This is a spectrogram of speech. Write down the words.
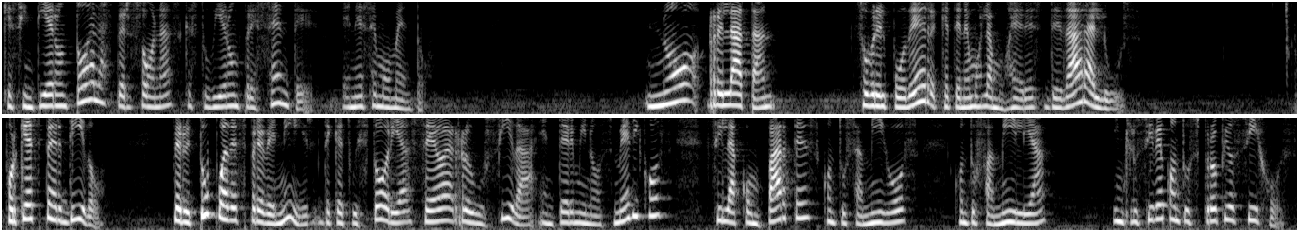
que sintieron todas las personas que estuvieron presentes en ese momento. No relatan sobre el poder que tenemos las mujeres de dar a luz, porque es perdido pero tú puedes prevenir de que tu historia sea reducida en términos médicos si la compartes con tus amigos, con tu familia, inclusive con tus propios hijos.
